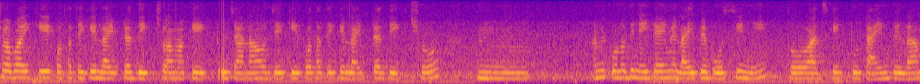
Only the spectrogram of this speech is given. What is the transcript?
সবাই কে কোথা থেকে লাইভটা দেখছো আমাকে একটু জানাও যে কে কোথা থেকে লাইভটা দেখছো আমি কোনো দিন এই টাইমে লাইভে বসিনি তো আজকে একটু টাইম পেলাম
